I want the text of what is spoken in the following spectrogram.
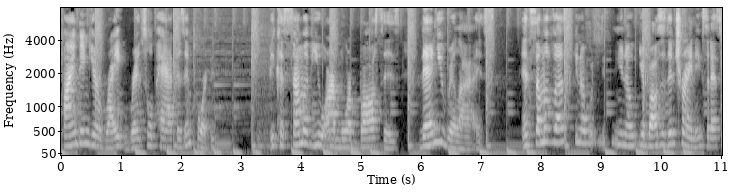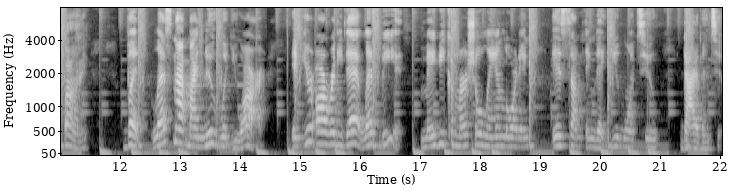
finding your right rental path is important because some of you are more bosses than you realize and some of us, you know, you know, your boss is in training, so that's fine. But let's not minute what you are. If you're already that, let's be it. Maybe commercial landlording is something that you want to dive into.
